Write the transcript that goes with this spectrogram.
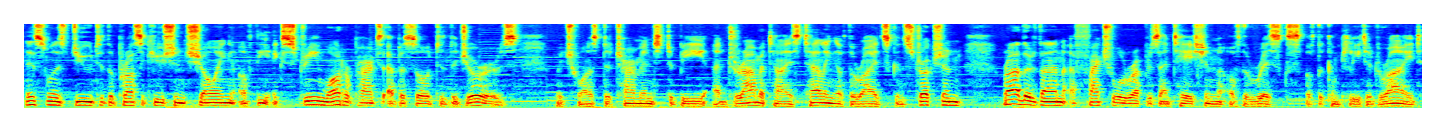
This was due to the prosecution showing of the Xtreme Waterparks episode to the jurors, which was determined to be a dramatised telling of the ride's construction rather than a factual representation of the risks of the completed ride,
